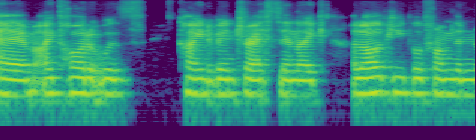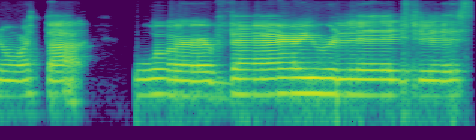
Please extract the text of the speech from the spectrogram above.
um, I thought it was kind of interesting, like a lot of people from the north that were very religious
